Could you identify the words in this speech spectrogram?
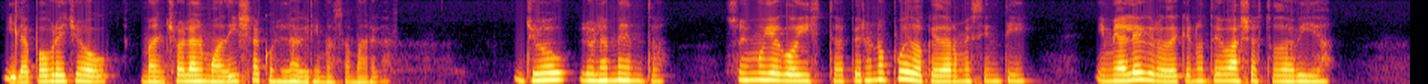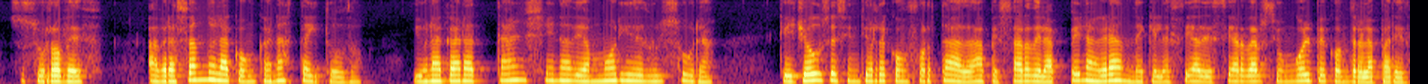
Y la pobre Joe manchó la almohadilla con lágrimas amargas. Joe, lo lamento. Soy muy egoísta, pero no puedo quedarme sin ti, y me alegro de que no te vayas todavía, susurró Beth, abrazándola con canasta y todo, y una cara tan llena de amor y de dulzura, que Joe se sintió reconfortada a pesar de la pena grande que le hacía desear darse un golpe contra la pared,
